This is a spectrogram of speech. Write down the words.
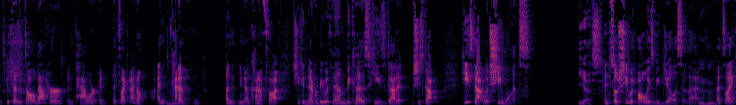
It's because it's all about her and power, and it's like I don't. I Mm-hmm. kind of, un, you know, kind of thought she could never be with him because he's got it. She's got, he's got what she wants, yes, and so she would always be jealous of that. Mm-hmm. That's like,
